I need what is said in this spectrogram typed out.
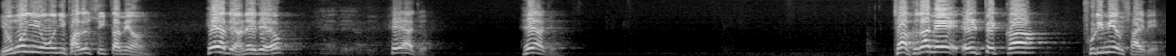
영원히 영원히 받을 수 있다면 해야 돼요? 안 해야 돼요? 해야죠. 해야죠. 자, 그 다음에 엘백과 프리미엄 샵이에요.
